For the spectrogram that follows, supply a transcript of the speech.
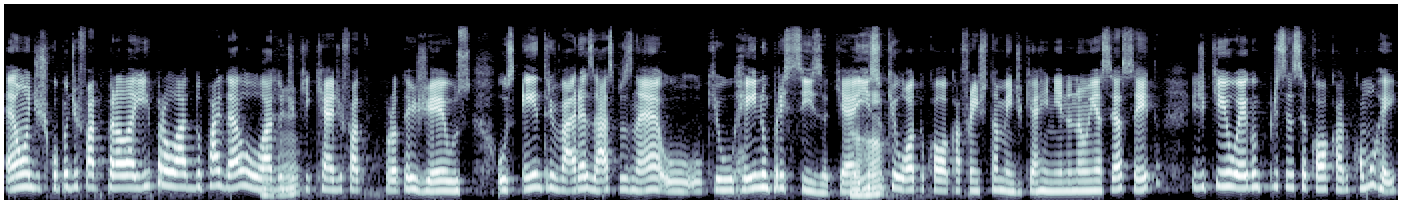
é uma desculpa de fato para ela ir para o lado do pai dela, o lado uhum. de que quer de fato proteger os, os entre várias aspas, né, o, o que o reino precisa, que é uhum. isso que o Otto coloca à frente também, de que a Renina não ia ser aceita e de que o Egon precisa ser colocado como rei.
